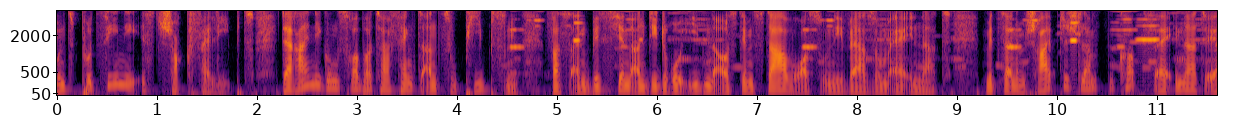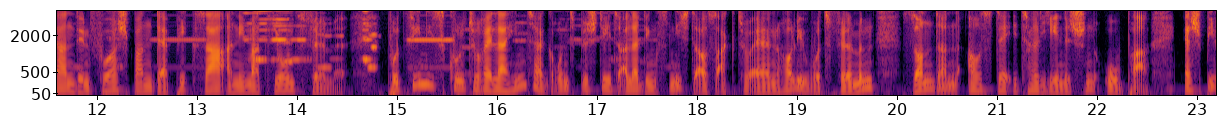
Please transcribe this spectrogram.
Und Puccini ist schockverliebt. Der Reinigungsroboter fängt an zu piepsen, was ein bisschen an die Droiden aus dem Star Wars-Universum erinnert. Mit seinem Schreibtischlampenkopf erinnert er an den Vorspann der Pixar-Animationsfilme. Puccinis kultureller Hintergrund besteht allerdings nicht aus aktuellen Hollywood-Filmen, sondern aus der italienischen Oper. Er spielt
